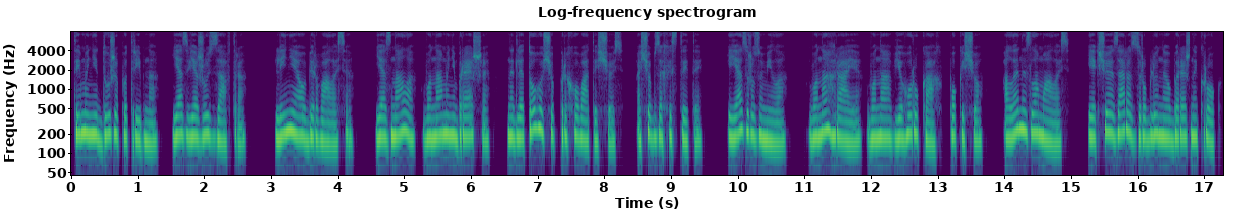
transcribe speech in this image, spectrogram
Ти мені дуже потрібна. Я зв'яжусь завтра. Лінія обірвалася. Я знала, вона мені бреше не для того, щоб приховати щось, а щоб захистити. І я зрозуміла вона грає, вона в його руках поки що, але не зламалась, і якщо я зараз зроблю необережний крок,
